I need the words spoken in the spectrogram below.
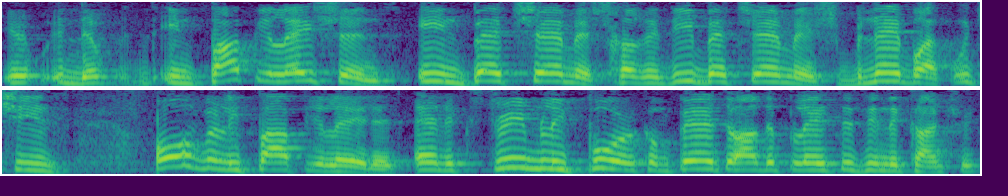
in populations in Bet Shemesh, Haredi Bet Shemesh, Bnei Brak, which is overly populated and extremely poor compared to other places in the country.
